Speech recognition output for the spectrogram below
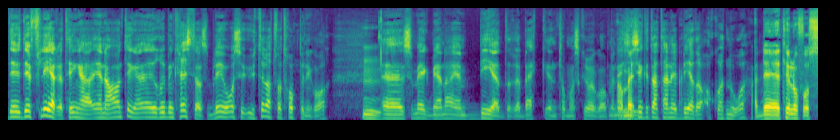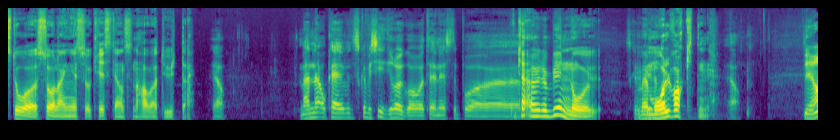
det, det er flere ting her. En annen ting er Ruben Kristiansen ble jo også utelatt fra troppen i går. Mm. Eh, som jeg mener er en bedre back enn Thomas Grøgaard. Men det Ja, er men- ikke sikkert at han er bedre akkurat nå. Ja, Det er til å forstå så lenge som Kristiansen har vært ute. Ja. Men eh, OK, skal vi si Grøgaard til neste på eh, Kan du begynner nå med målvakten? Ja. Ja,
